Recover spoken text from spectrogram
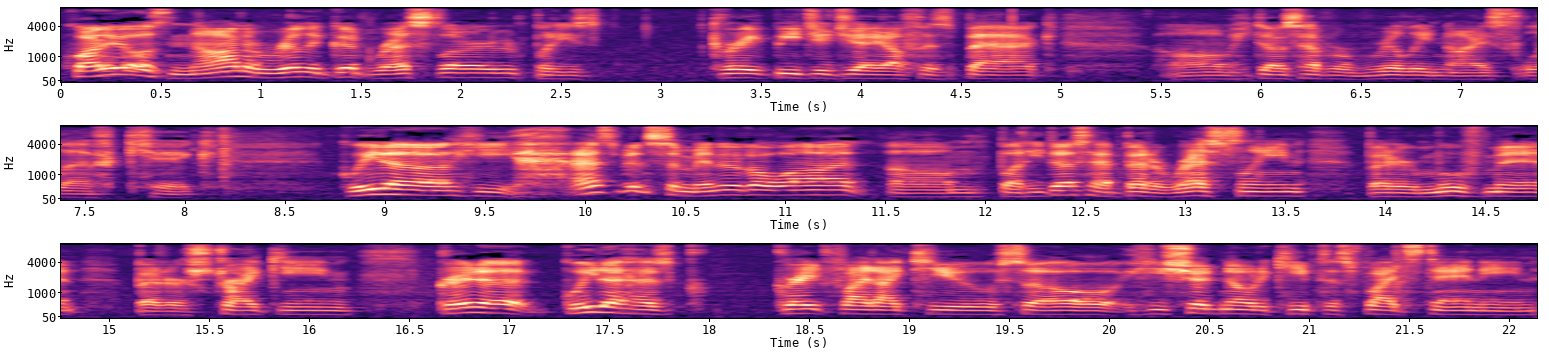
Claudio is not a really good wrestler, but he's great BJJ off his back. Um, he does have a really nice left kick. Guida, he has been submitted a lot, um, but he does have better wrestling, better movement, better striking. Guida, Guida has great fight IQ, so he should know to keep this fight standing,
